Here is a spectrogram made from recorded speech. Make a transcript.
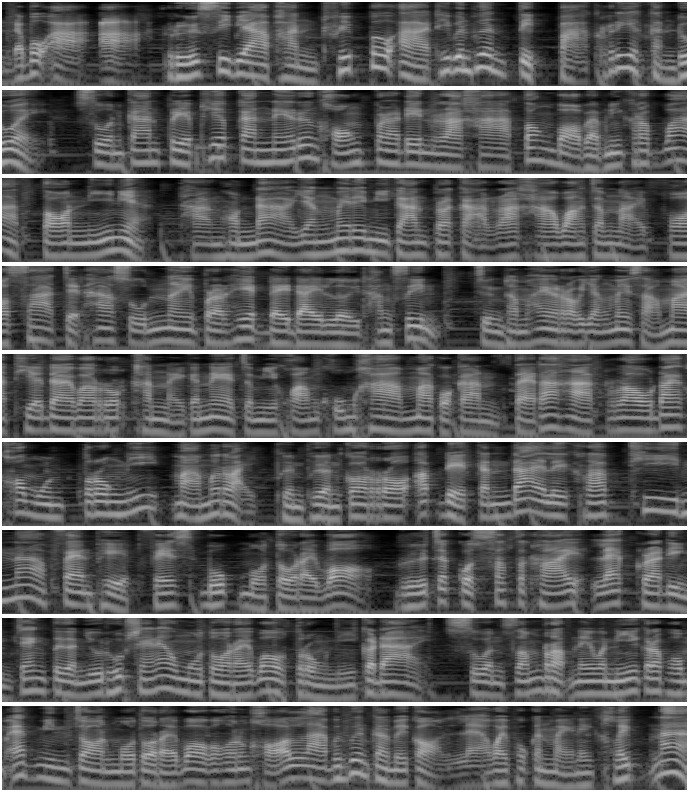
RR หรือ CBR พัน Triple R ที่เพื่อนๆติดปากเรียกกันด้วยส่วนการเปรียบเทียบกันในเรื่องของประเด็นราคาต้องบอกแบบนี้ครับว่าตอนนี้เนี่ย ทาง Honda ยังไม่ได้มีการประกาศราคาวางจำหน่าย Forza 750 ในประเทศใด ๆ เลยทั้งสิ้น จึงทำให้เรายังไม่สามารถเทียบได้ว่ารถคันไหนกันแน่จะมีความคุ้มค่ามากกว่ากัน แต่ถ้าหากเราได้ข้อมูลตรงนี้มาเมื่อไหร่ เพื่อนๆก็รออัปเดตกันได้เลยครับ ที่หน้าแฟนเพจ Facebook Moto Rival หรือจะกด Subscribe และกระดิ่งแจ้งเตือน YouTube Channel Moto Rival ตรงนี้ก็ได้ ส่วนสำหรับในวันนี้กระผมแอดมินจอห์น Moto Rival ก็คงต้องขอลาเพื่อนๆกันไปก่อน แล้วไว้พบกันใหม่ในคลิปหน้า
